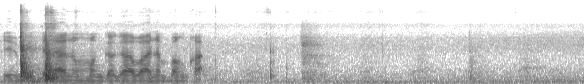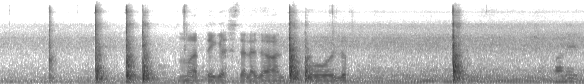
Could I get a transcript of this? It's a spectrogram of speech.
Ito yung veteranong manggagawa ng bangka. Matigas talaga ang tipulo. Palit.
